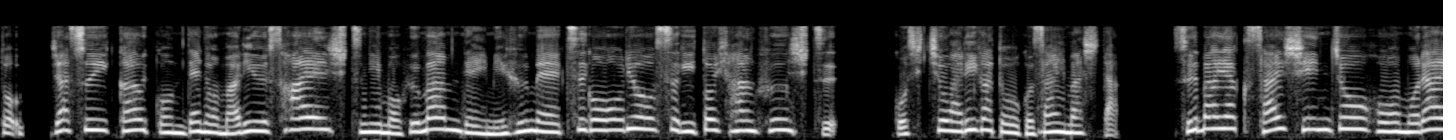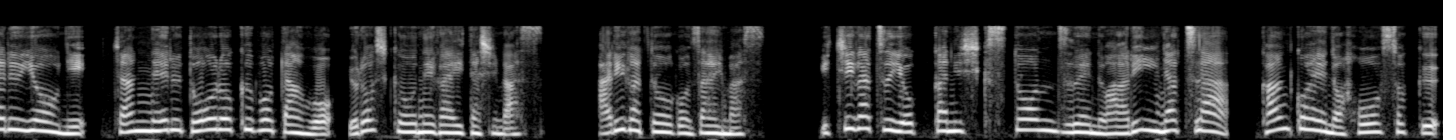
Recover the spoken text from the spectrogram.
と、邪推、カウコンでのマリウス葉演出にも不満で意味不明都合良すぎと批判噴出。ご視聴ありがとうございました。素早く最新情報をもらえるように、チャンネル登録ボタンをよろしくお願いいたします。ありがとうございます。1月4日にシクストーンズへのアリーナツアー、慣声の法則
